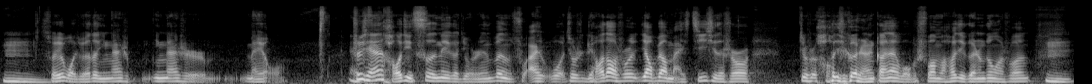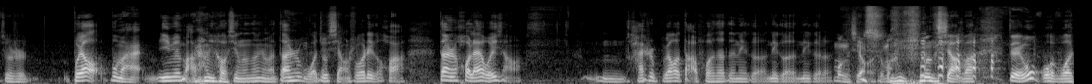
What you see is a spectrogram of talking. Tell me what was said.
嗯，所以我觉得应该是应该是没有。之前好几次那个有人问说，哎，我就是聊到说要不要买机器的时候，就是好几个人，刚才我不说嘛，好几个人跟我说，嗯就是不要不买，因为马上要有性能增强版。但是我就想说这个话，但是后来我一想，嗯，还是不要打破他的那个那个那个梦想 是吗？梦想吧。对我我我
